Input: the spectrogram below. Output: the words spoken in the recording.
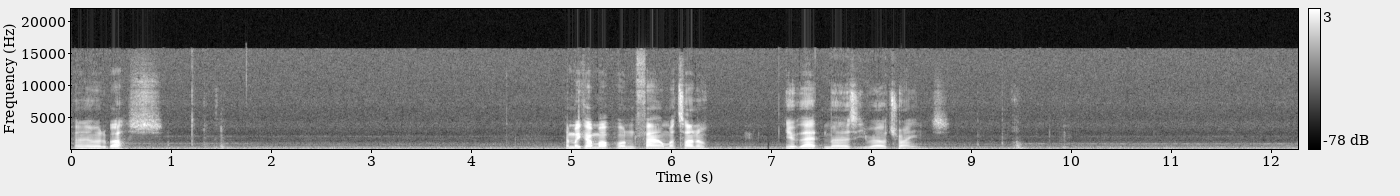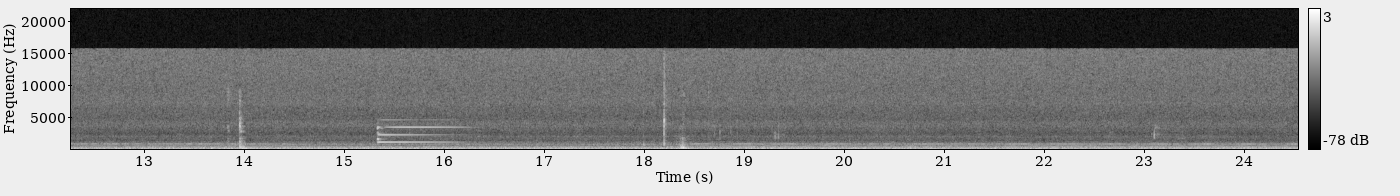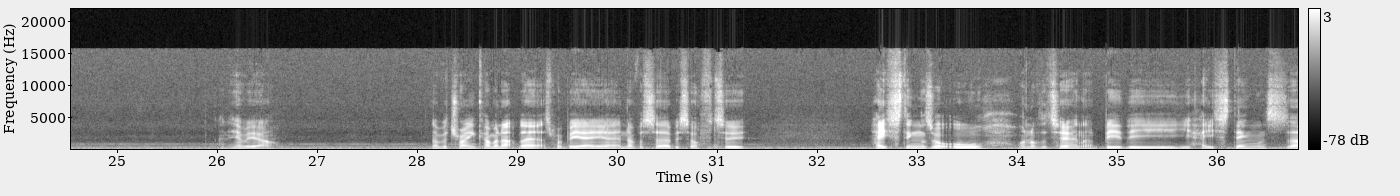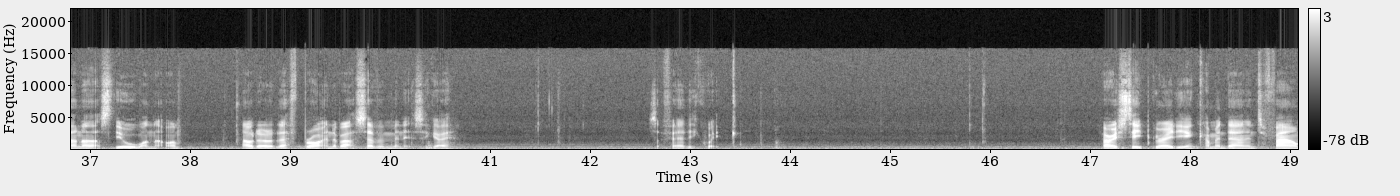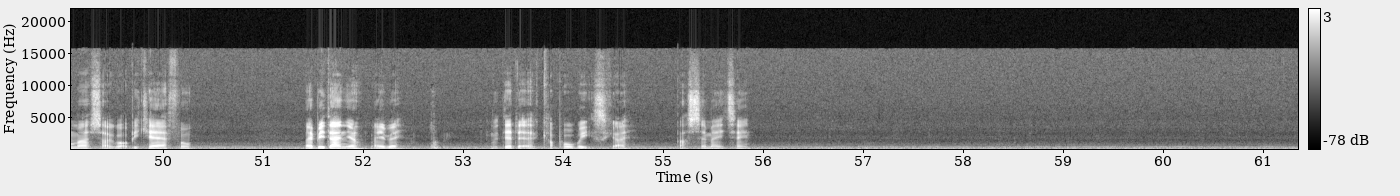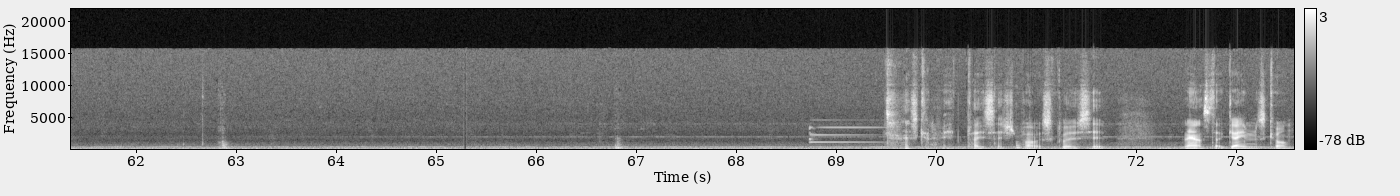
Anyway, what a bus. Then we come up on Falmer Tunnel. Have they had Merseyrail trains. And here we are. Another train coming up there. That's probably a, uh, another service off to Hastings or Ore. One of the two. Think that'd be the Hastings. Oh no, that's the Ore one, that one. I would have left Brighton about seven minutes ago. So fairly quick. Very steep gradient coming down into Falmer, so I've got to be careful. Maybe Daniel, maybe. We did it a couple of weeks ago. Bus Sim 18. it's going to be a PlayStation 5 exclusive. Announced at Gamescom.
